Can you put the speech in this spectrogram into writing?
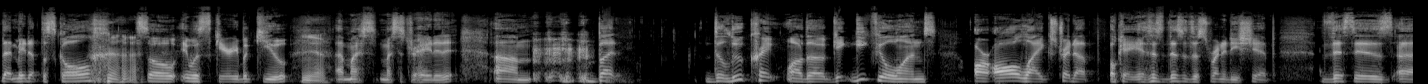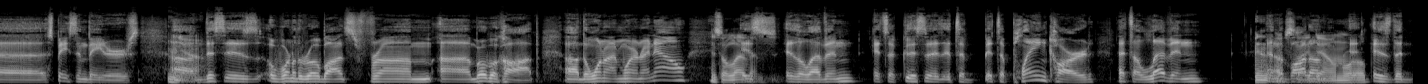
that made up the skull. so it was scary but cute. Yeah. Uh, my my sister hated it. Um, but the Loot Crate or the Ge- Geek Fuel ones are all like straight up. Okay, this is this is the Serenity ship. This is uh, Space Invaders. Uh, Yeah. this is one of the robots from uh, RoboCop. Uh, the one I'm wearing right now It's 11. is is eleven. It's a this is it's a it's a playing card that's eleven, in and the bottom world. is the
